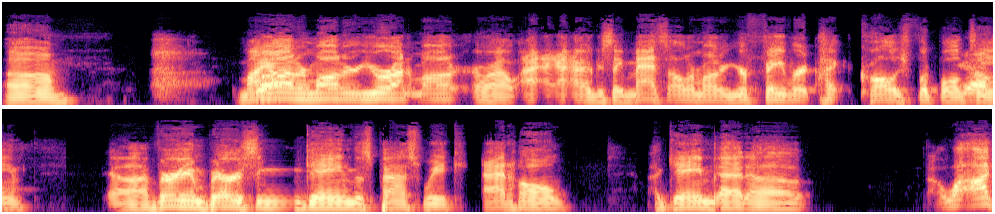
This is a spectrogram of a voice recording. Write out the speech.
Um, my Well- alma mater, your alma mater, or well, I, I, I could say Matt's alma mater, your favorite high, college football Yeah. team. Uh, a very embarrassing game this past week at home. A game that uh, well, I,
